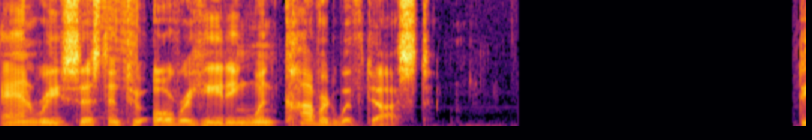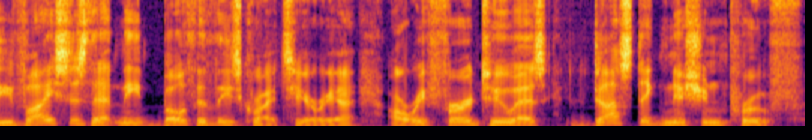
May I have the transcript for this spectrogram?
and resistant to overheating when covered with dust. Devices that meet both of these criteria are referred to as dust ignition proof.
